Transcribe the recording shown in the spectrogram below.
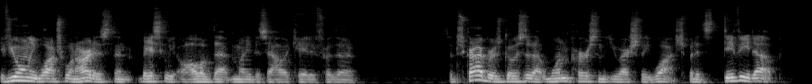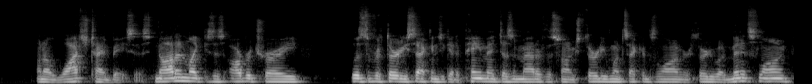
If you only watch one artist, then basically all of that money that's allocated for the subscribers goes to that one person that you actually watched, but it's divvied up on a watch time basis, not in like this arbitrary listen for 30 seconds, you get a payment. Doesn't matter if the song's 31 seconds long or 31 minutes long.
